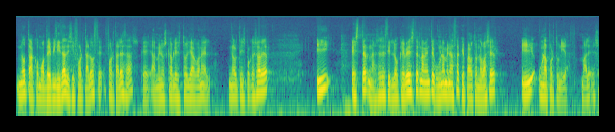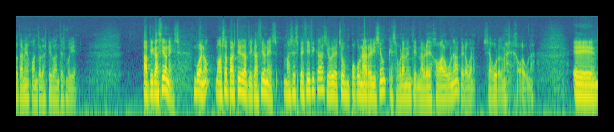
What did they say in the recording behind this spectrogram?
nota como debilidades y fortalezas, que a menos que habléis todo el día con él, no lo tenéis por qué saber, y externas, es decir, lo que ve externamente como una amenaza que para otro no va a ser y una oportunidad. ¿vale? Eso también Juan te lo explicó antes muy bien. Aplicaciones. Bueno, vamos a partir de aplicaciones más específicas. Yo he hecho un poco una revisión que seguramente me habré dejado alguna, pero bueno, seguro que me habré dejado alguna. Eh,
